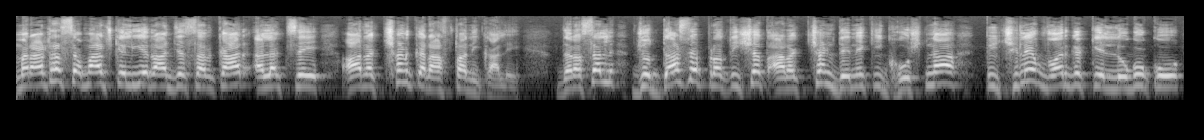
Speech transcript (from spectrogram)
मराठा समाज के लिए राज्य सरकार अलग से आरक्षण का रास्ता निकाले। दरअसल, जो 10 प्रतिशत आरक्षण देने की घोषणा पिछले वर्ग के लोगों को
